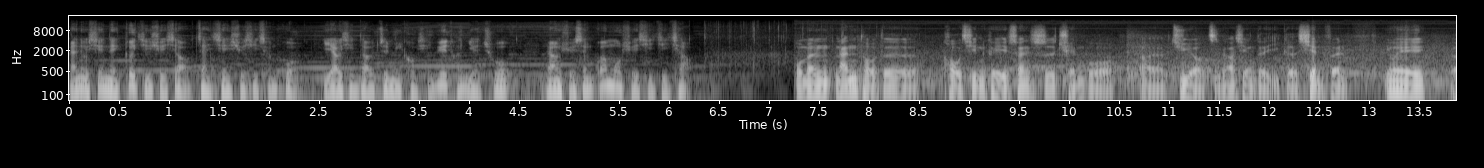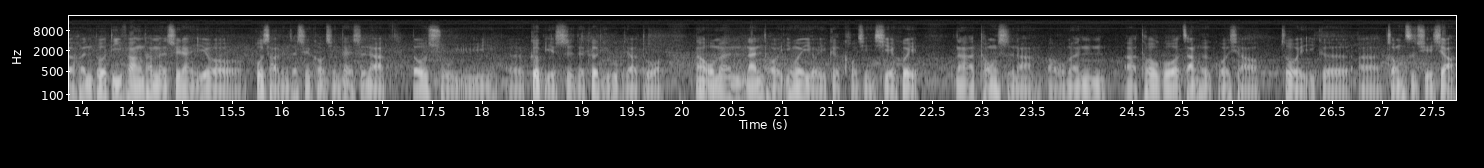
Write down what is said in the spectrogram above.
南投县内各级学校展现学习成果，也邀请到知名口琴乐团演出，让学生观摩学习技巧。我们南投的口琴可以算是全国呃具有指标性的一个县份。因为呃很多地方他们虽然也有不少人在吹口琴，但是呢都属于呃个别式的个体户比较多。那我们南投因为有一个口琴协会，那同时呢呃我们啊透过漳河国小作为一个呃种子学校，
